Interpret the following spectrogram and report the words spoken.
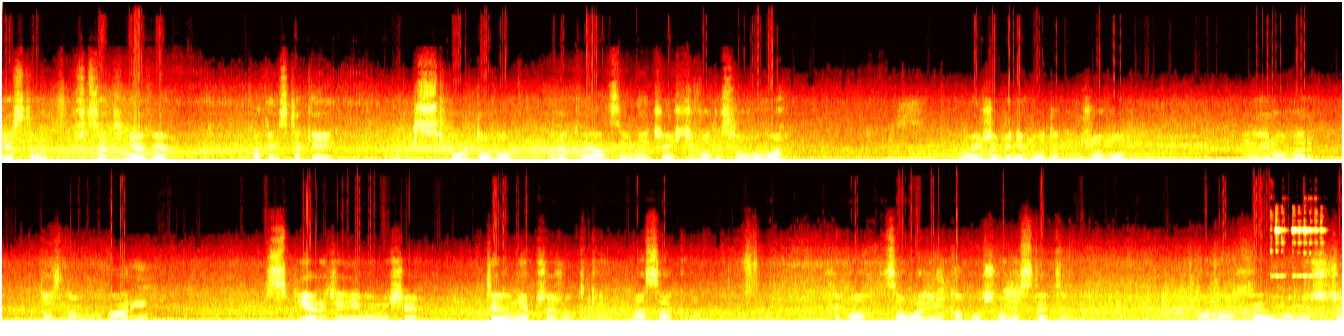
Jestem w Cetniewie, a więc takiej sportowo-rekreacyjnej części Władysławowa. No i żeby nie było tak różowo, mój rower doznał awarii. Spierdzieliły mi się tylnie przerzutki. Masakra. Chyba cała linka poszła niestety. A na Hel mam jeszcze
